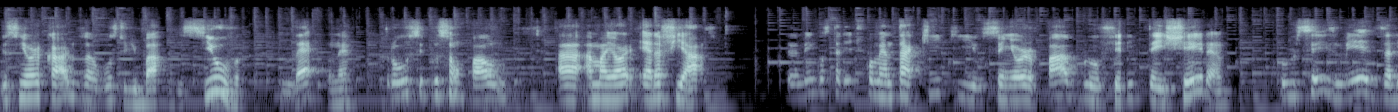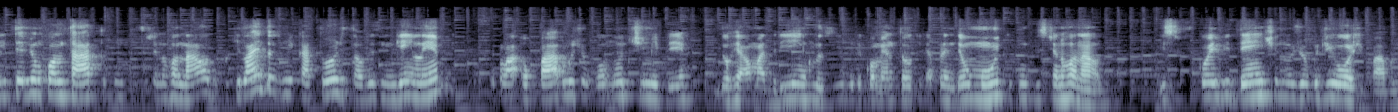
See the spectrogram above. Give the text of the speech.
E o senhor Carlos Augusto de Barros Silva, do Leco, né, trouxe para o São Paulo a, a maior era fiasco. Também gostaria de comentar aqui que o senhor Pablo Felipe Teixeira, por seis meses ali, teve um contato com Cristiano Ronaldo, porque lá em 2014, talvez ninguém lembre, o Pablo jogou no time B do Real Madrid, inclusive ele comentou que ele aprendeu muito com o Cristiano Ronaldo. Isso ficou evidente no jogo de hoje, Pablo,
